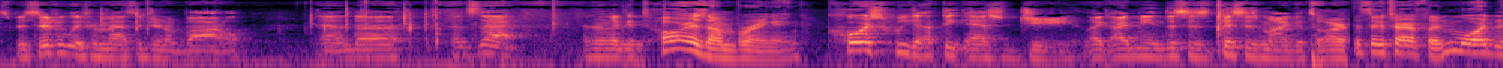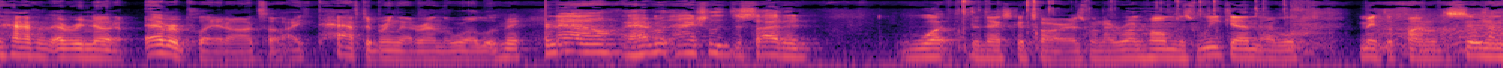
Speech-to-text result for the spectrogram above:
specifically for message in a bottle. And uh, that's that. And then the guitars I'm bringing. Of course, we got the SG. Like, I mean, this is this is my guitar. This is a guitar I've played more than half of every note I've ever played on, so I have to bring that around the world with me. For now, I haven't actually decided what the next guitar is. When I run home this weekend, I will make the final decision.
